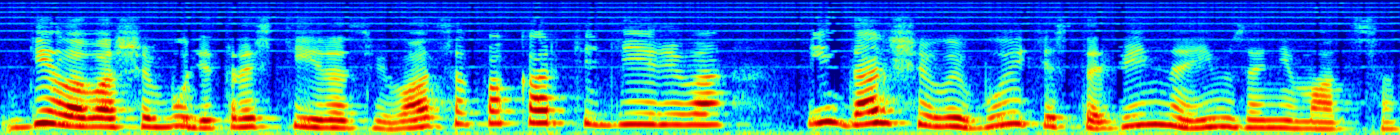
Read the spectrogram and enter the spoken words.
Дело ваше будет расти и развиваться по карте дерева, и дальше вы будете стабильно им заниматься.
